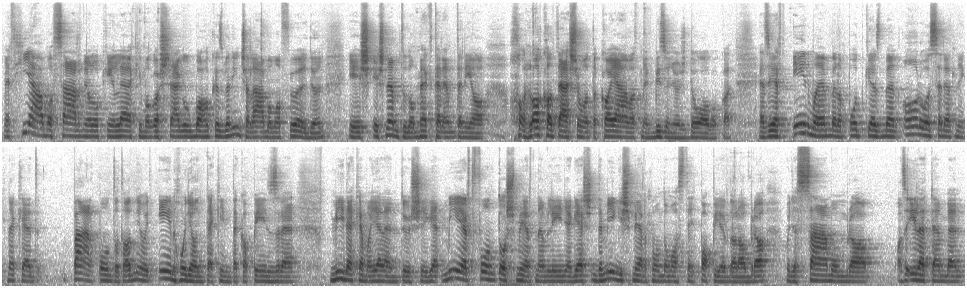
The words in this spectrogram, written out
mert hiába szárnyalok én lelki magasságokba, ha közben nincs a lábam a földön, és, és nem tudom megteremteni a, a lakhatásomat, a kajámat, meg bizonyos dolgokat. Ezért én ma ebben a podcastben arról szeretnék neked pár pontot adni, hogy én hogyan tekintek a pénzre, mi nekem a jelentősége, miért fontos, miért nem lényeges, de mégis miért mondom azt egy papírdarabra, hogy a számomra, az életemben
